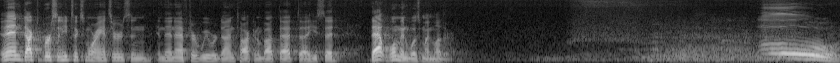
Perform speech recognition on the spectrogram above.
And then Dr. Burreson, he took some more answers, and, and then after we were done talking about that, uh, he said, That woman was my mother. oh,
